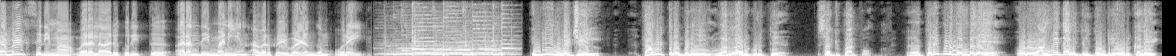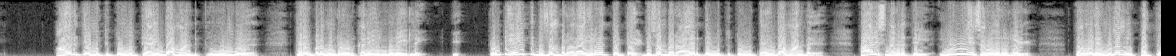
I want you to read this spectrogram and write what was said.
தமிழ் சினிமா வரலாறு குறித்து அரந்தை மணியன் அவர்கள் வழங்கும் உரை. இன்றைய நிகழ்ச்சியில் தமிழ் திரைப்படங்களின் வரலாறு குறித்து சற்று பார்ப்போம். திரைப்படம் என்பதே ஒரு அண்மை காலத்தில் தோன்றிய ஒரு கலை. ஆயிரத்தி எண்ணூத்தி தொண்ணூத்தி ஐந்தாம் ஆண்டுக்கு முன்பு திரைப்படம் என்ற ஒரு கலை என்பதே இல்லை. டுவெண்ட்டி எய்த் டிசம்பர் அதாவது இருபத்தி எட்டு டிசம்பர் ஆயிரத்தி எண்ணூத்தி தொண்ணூத்தி ஐந்தாம் ஆண்டு பாரிஸ் நகரத்தில் லூனிய சகோதரர்கள் தங்களுடைய முதல் பத்து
